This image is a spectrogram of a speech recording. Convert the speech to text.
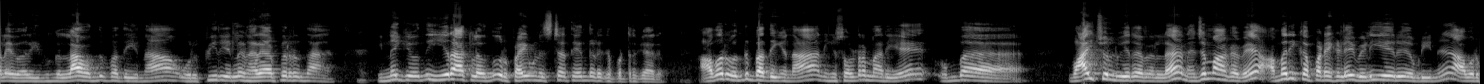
தலைவர் இவங்கெல்லாம் வந்து பார்த்தீங்கன்னா ஒரு பீரியடில் நிறையா பேர் இருந்தாங்க. இன்னைக்கு வந்து ஈராக்கில் வந்து ஒரு பிரைம் மினிஸ்டர் தேர்ந்தெடுக்கப்பட்டிருக்காரு. அவர் வந்து பார்த்தீங்கன்னா நீங்கள் சொல்கிற மாதிரியே ரொம்ப வாய்ச்சொல் வீரர் அல்ல. நிஜமாகவே அமெரிக்க படைகளே வெளியேறு அப்படின்னு அவர்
